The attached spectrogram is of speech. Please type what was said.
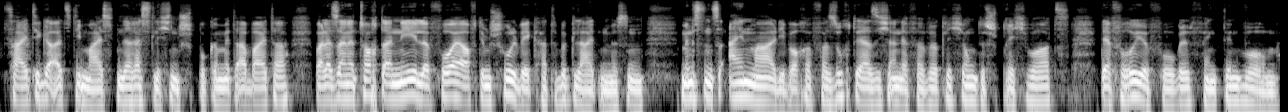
zeitiger als die meisten der restlichen Spucke-Mitarbeiter, weil er seine Tochter Nele vorher auf dem Schulweg hatte begleiten müssen. Mindestens einmal die Woche versuchte er sich an der Verwirklichung des Sprichworts Der frühe Vogel fängt den Wurm.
